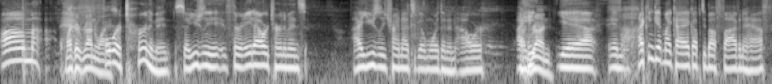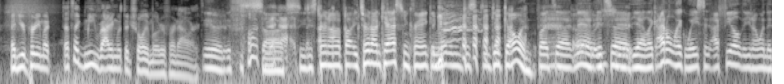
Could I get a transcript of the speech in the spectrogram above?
um, Like a run wise? for a tournament. So usually, if they're eight-hour tournaments, I usually try not to go more than an hour. I hate, run. Yeah, and I can get my kayak up to about five and a half. and you're pretty much that's like me riding with the trolling motor for an hour. Dude, it sucks. that. You just turn on a you turn on cast and crank and let them just get going. But uh, man, Holy it's uh, yeah, like I don't like wasting. I feel you know when the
